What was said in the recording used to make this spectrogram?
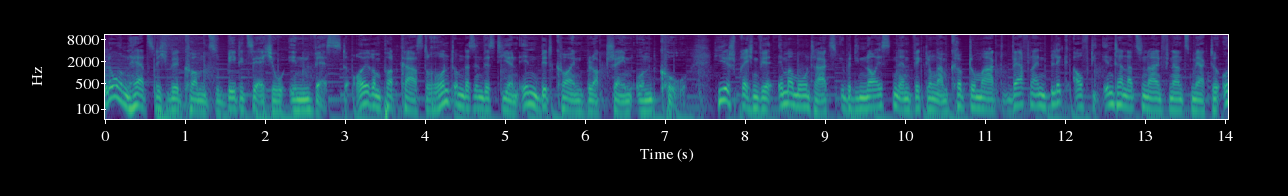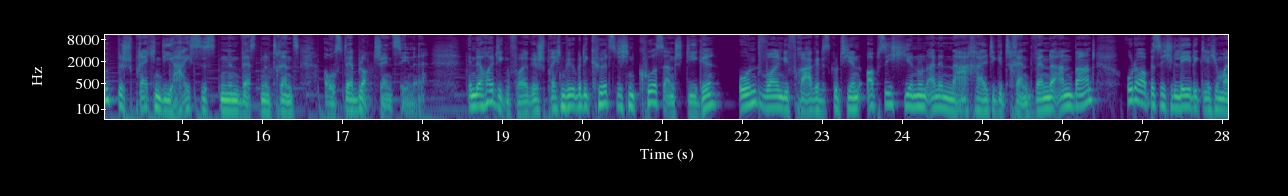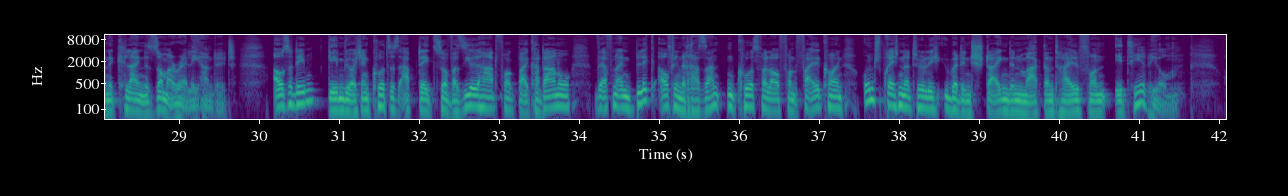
Hallo und herzlich willkommen zu BTC Echo Invest, eurem Podcast rund um das Investieren in Bitcoin, Blockchain und Co. Hier sprechen wir immer montags über die neuesten Entwicklungen am Kryptomarkt, werfen einen Blick auf die internationalen Finanzmärkte und besprechen die heißesten Investmenttrends aus der Blockchain-Szene. In der heutigen Folge sprechen wir über die kürzlichen Kursanstiege und wollen die Frage diskutieren, ob sich hier nun eine nachhaltige Trendwende anbahnt oder ob es sich lediglich um eine kleine Sommerrallye handelt. Außerdem geben wir euch ein kurzes Update zur Vasil Hardfork bei Cardano, werfen einen Blick auf den rasanten Kursverlauf von Filecoin und sprechen natürlich über den steigenden Marktanteil von Ethereum.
